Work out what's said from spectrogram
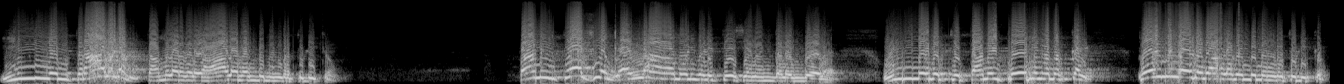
இந்தியன் திராவிடம் தமிழர்களை ஆள வேண்டும் என்று துடிக்கும் தமிழ் தேசியம் எல்லா மொழிகளை தேசிய நண்பளையும் போல உரிமை பெற்று தமிழ் பேரின மக்கள் பெருமையோடு வாழ வேண்டும் என்று துடிக்கும்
